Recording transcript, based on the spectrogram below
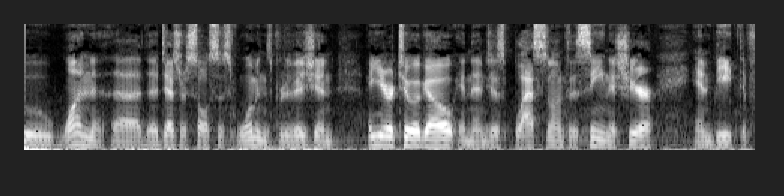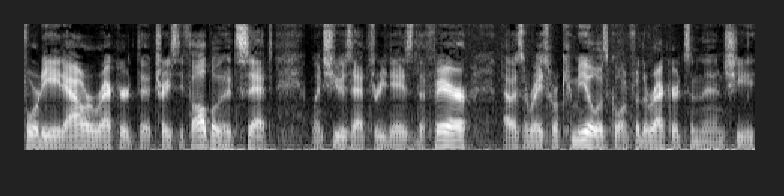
who won uh, the Desert Solstice Women's Division a year or two ago and then just blasted onto the scene this year and beat the 48 hour record that Tracy Falbo had set when she was at three days of the fair. That was a race where Camille was going for the records and then she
